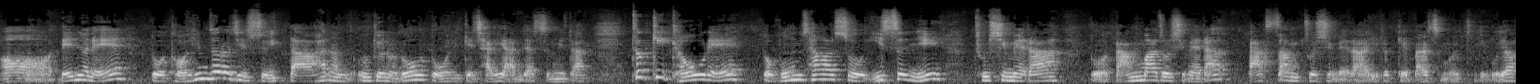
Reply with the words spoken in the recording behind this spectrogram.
어, 내년에 또 더 힘들어질 수 있다 하는 의견으로 또 이렇게 자리에 앉았습니다. 특히 겨울에 또 몸 상할 수 있으니 조심해라. 또 낙마 조심해라. 낙상 조심해라. 이렇게 말씀을 드리고요.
